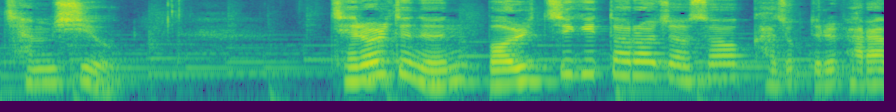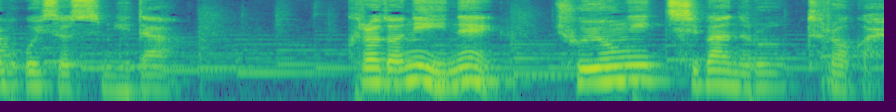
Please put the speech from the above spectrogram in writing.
잠시 후, 제럴드는 멀찍이 떨어져서 가족들을 바라보고 있었습니다. 그러더니 이내 조용히 집 안으로 들어가요.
